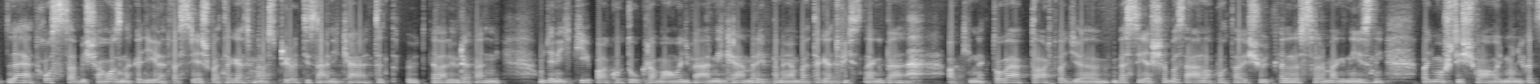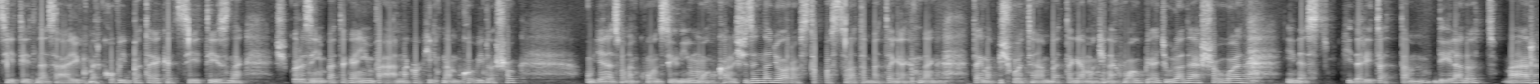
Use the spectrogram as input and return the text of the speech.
lehet hosszabb is, ha hoznak egy életveszélyes beteget, mert azt prioritizálni kell, tehát őt kell előre venni. Ugyanígy képalkotókra van, hogy várni kell, mert éppen olyan beteget visznek be, akinek tovább tart, vagy veszélyesebb az állapota, és őt kell először megnézni, vagy most is van, hogy mondjuk a CT-t lezárjuk, mert COVID betegeket CT-znek, és akkor az én betegeim várnak, akik nem covidosok ugyanez van a konziliumokkal, és ez egy nagyon rossz tapasztalat a betegeknek. Tegnap is volt olyan betegem, akinek vakbélgyulladása volt, én ezt kiderítettem délelőtt már,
